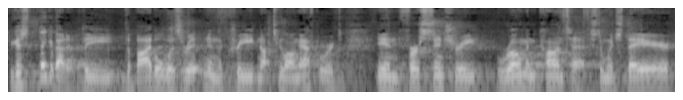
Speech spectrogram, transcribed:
Because think about it the, the Bible was written in the Creed not too long afterwards in first century Roman context, in which their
